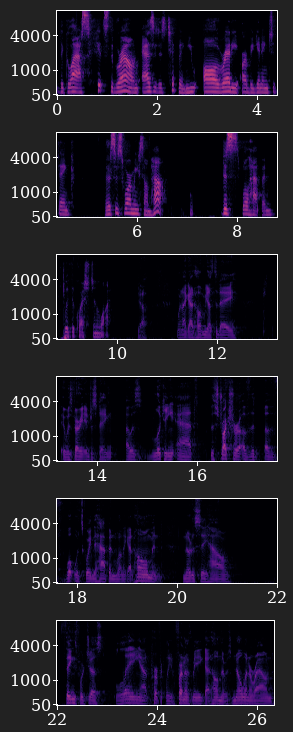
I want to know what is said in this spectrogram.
the glass hits the ground as it is tipping, you already are beginning to think, this is for me somehow. This will happen with the question why. When I got home yesterday, it was very interesting. I was looking at the structure of the of what was going to happen when I got home and noticing how things were just laying out perfectly in front of me. Got home, there was no one around.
